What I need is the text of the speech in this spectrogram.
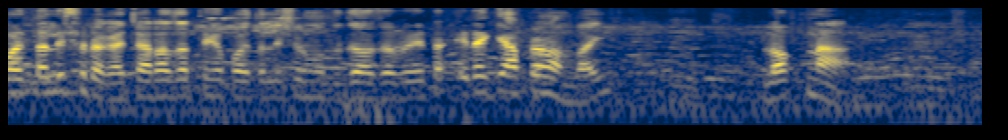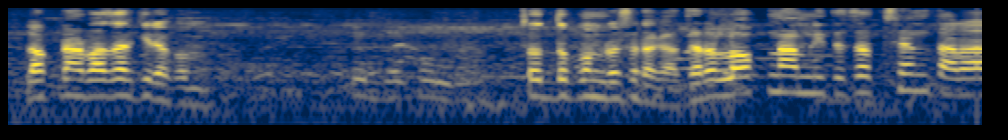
পঁয়তাল্লিশশো টাকা চার হাজার থেকে পঁয়তাল্লিশের মধ্যে দেওয়া যাবে। এটা এটা কি আপনার নাম ভাই? লকনা? লকনার বাজার কীরকম? চোদ্দ পনেরোশো টাকা। যারা লক নাম নিতে চাচ্ছেন তারা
